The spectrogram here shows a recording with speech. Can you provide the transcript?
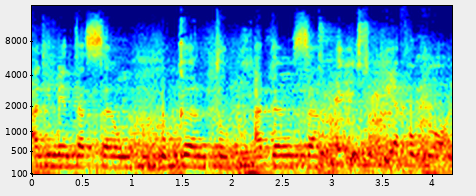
alimentação, o canto, a dança. É isso que é folclore.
